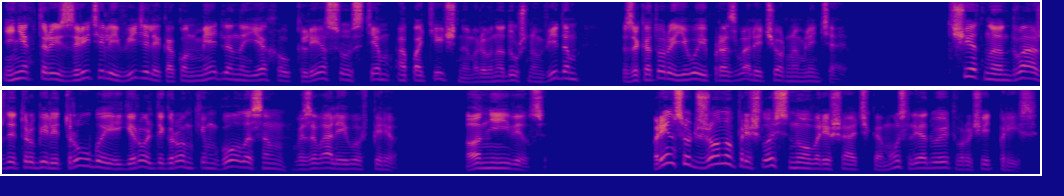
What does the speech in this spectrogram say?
и некоторые из зрителей видели, как он медленно ехал к лесу с тем апатичным, равнодушным видом, за который его и прозвали «черным лентяем». Тщетно дважды трубили трубы, и Герольды громким голосом вызывали его вперед. Он не явился. Принцу Джону пришлось снова решать, кому следует вручить приз.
